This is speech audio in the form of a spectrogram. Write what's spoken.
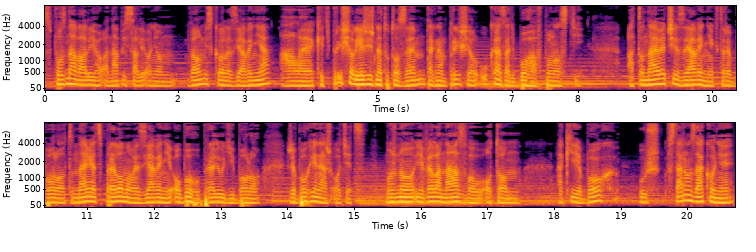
spoznávali ho a napísali o ňom veľmi skvelé zjavenia, ale keď prišiel Ježiš na túto zem, tak nám prišiel ukázať Boha v plnosti. A to najväčšie zjavenie, ktoré bolo, to najviac prelomové zjavenie o Bohu pre ľudí bolo, že Boh je náš Otec. Možno je veľa názvov o tom, aký je Boh. Už v starom zákone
